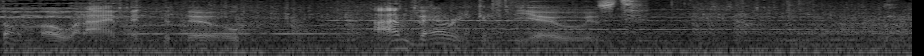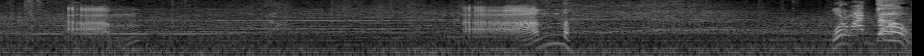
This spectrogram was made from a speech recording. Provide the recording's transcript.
don't know what I'm meant to do. I'm very confused. Um. Um. What do I do?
